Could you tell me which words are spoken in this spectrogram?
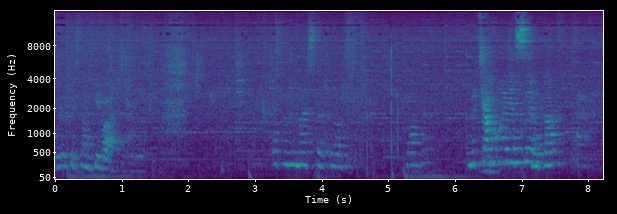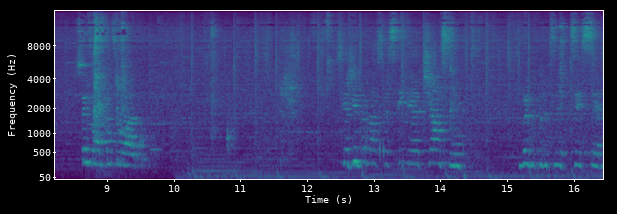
Якийсь там ківати. От вони майстер-клас. Правда? Витягування сиру, так? Сирна консулата. Скажіть, будь ласка, скільки часу виготовити цей сир?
